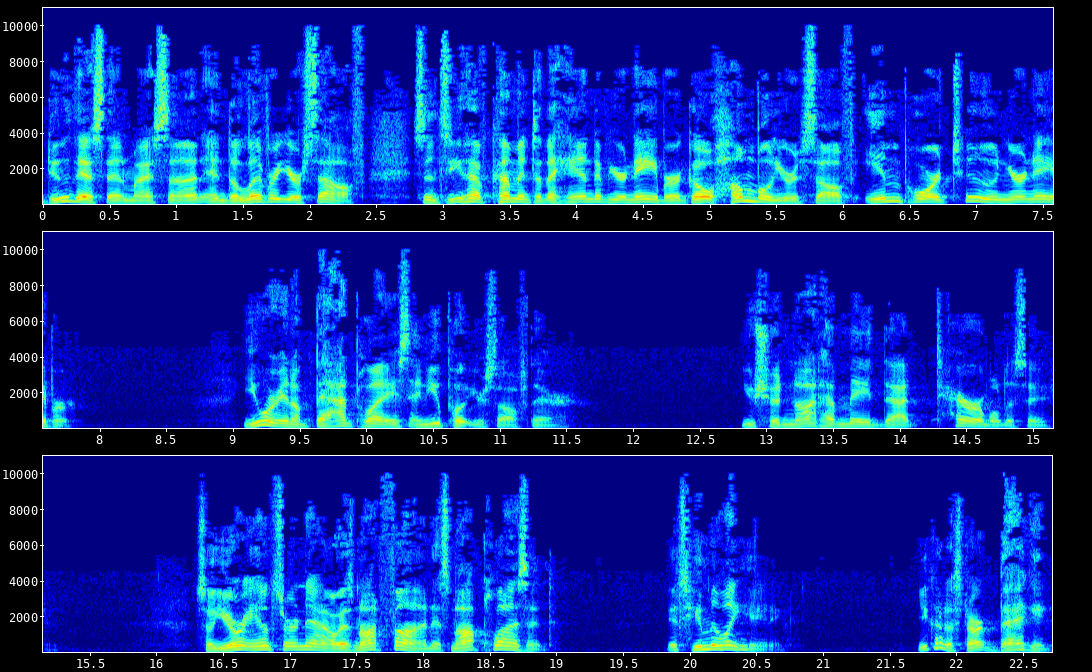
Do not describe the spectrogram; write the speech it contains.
Do this then, my son, and deliver yourself. Since you have come into the hand of your neighbor, go humble yourself, importune your neighbor. You are in a bad place and you put yourself there. You should not have made that terrible decision. So your answer now is not fun, it's not pleasant, it's humiliating. You got to start begging.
